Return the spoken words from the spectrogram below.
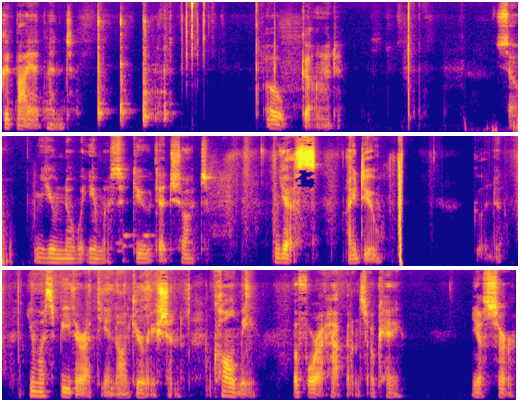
Goodbye, Edmund. Oh, God. So, you know what you must do, Deadshot? Yes, I do. Good. You must be there at the inauguration. Call me before it happens, okay? Yes, sir.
